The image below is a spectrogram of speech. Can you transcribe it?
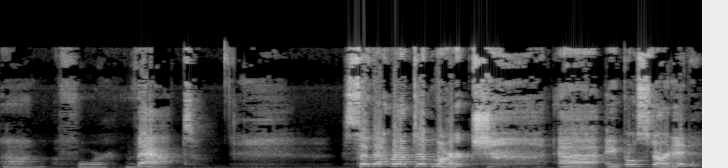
um, for that. So that wrapped up March. Uh, April started,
